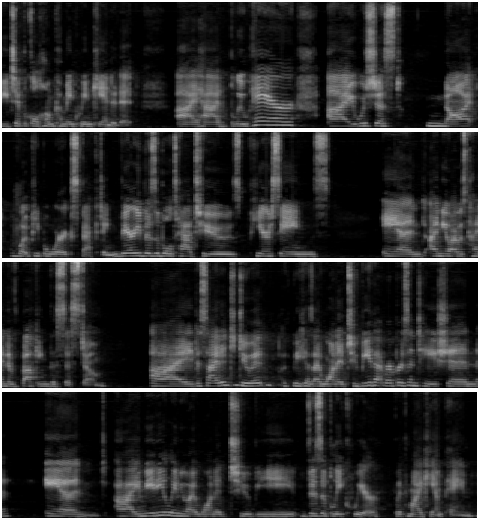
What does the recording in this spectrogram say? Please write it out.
the typical homecoming queen candidate. I had blue hair. I was just not what people were expecting. Very visible tattoos, piercings, and I knew I was kind of bucking the system. I decided to do it because I wanted to be that representation, and I immediately knew I wanted to be visibly queer with my campaign.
